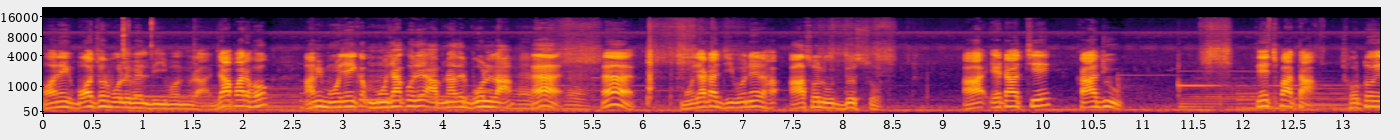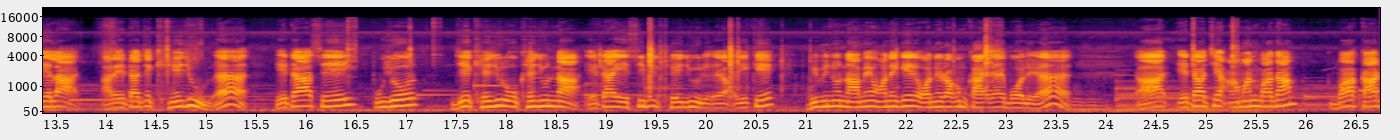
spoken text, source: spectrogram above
অনেক বছর বলে ফেলতেই বন্ধুরা যা পারে হোক আমি মজাই মজা করে আপনাদের বললাম হ্যাঁ, হ্যাঁ হ্যাঁ। হ্যাঁ মজাটা জীবনের আসল উদ্দেশ্য। আর এটা হচ্ছে কাজু। তেজপাতা, ছোট এলাচ, আর এটা হচ্ছে খেজুর হ্যাঁ? এটা সেই পুজোর যে খেজুর, ও খেজুর না, এটা এসিবির খেজুর একে বিভিন্ন নামে অনেকের অনেক রকম কায়দায় বলে হ্যাঁ? আর এটা হচ্ছে আমান বাদাম বা কাঠ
